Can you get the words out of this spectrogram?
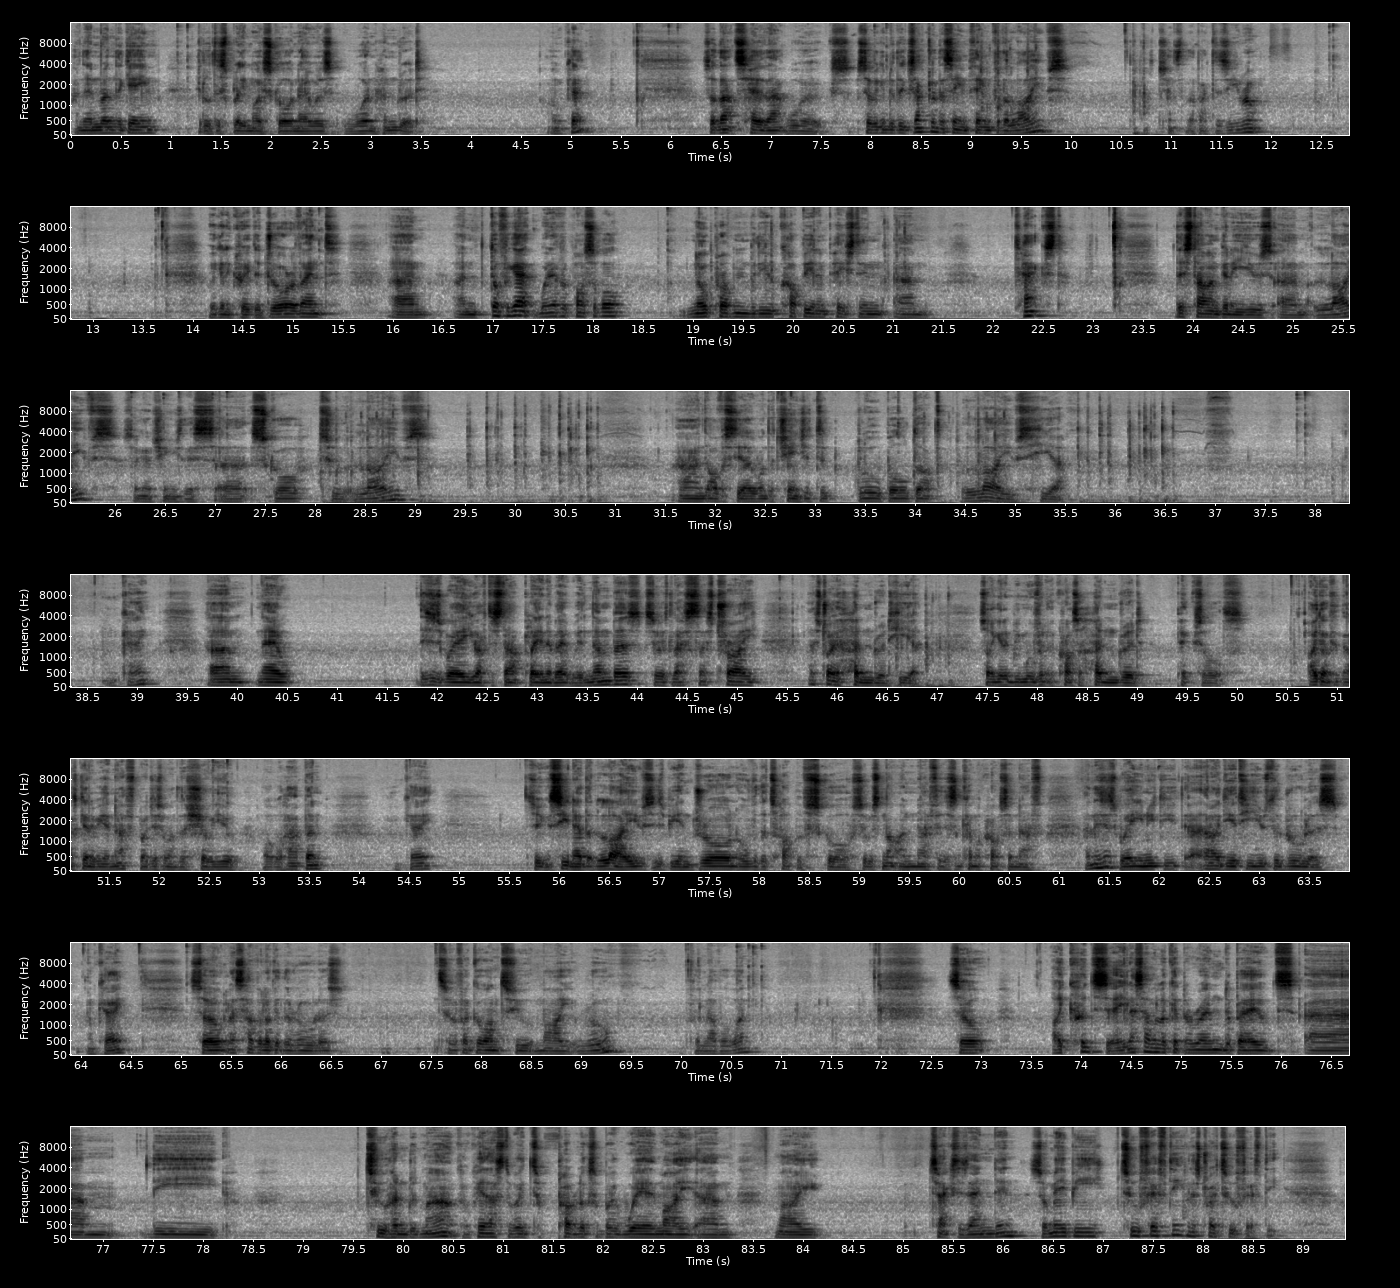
and then run the game, it'll display my score now as 100. Okay. So that's how that works. So we can do exactly the same thing for the lives. Change that back to zero. We're going to create a draw event. Um, and don't forget, whenever possible, no problem with you copying and pasting um, text. This time I'm going to use um, lives, so I'm going to change this uh, score to lives. And obviously I want to change it to global.lives here. Okay, um, now this is where you have to start playing about with numbers. So let's let's try let's try hundred here. So I'm going to be moving across hundred pixels. I don't think that's going to be enough, but I just wanted to show you what will happen. Okay, so you can see now that lives is being drawn over the top of score, so it's not enough. It doesn't come across enough, and this is where you need to, an idea to use the rulers. Okay, so let's have a look at the rulers. So if I go on to my room for level one, so I could say let's have a look at around about um, the 200 mark. Okay, that's the way to probably looks about where my um, my text is ending. So maybe 250. Let's try 250.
